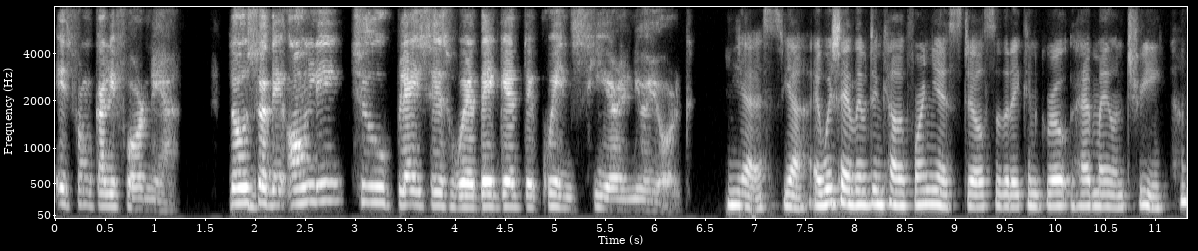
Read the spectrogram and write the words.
is from California. Those are the only two places where they get the quince here in New York. Yes, yeah. I wish I lived in California still so that I can grow, have my own tree.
